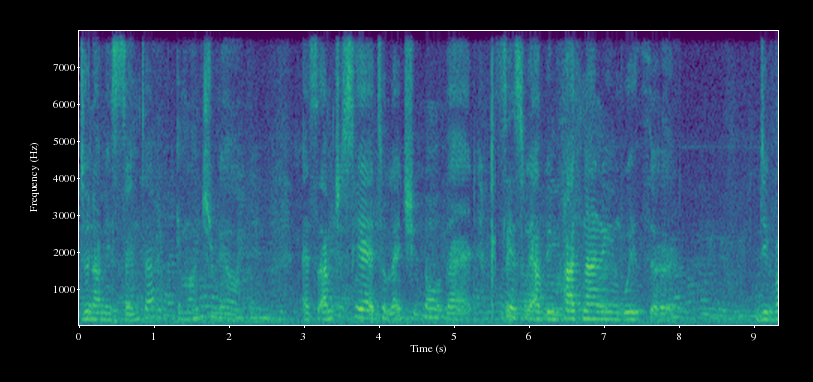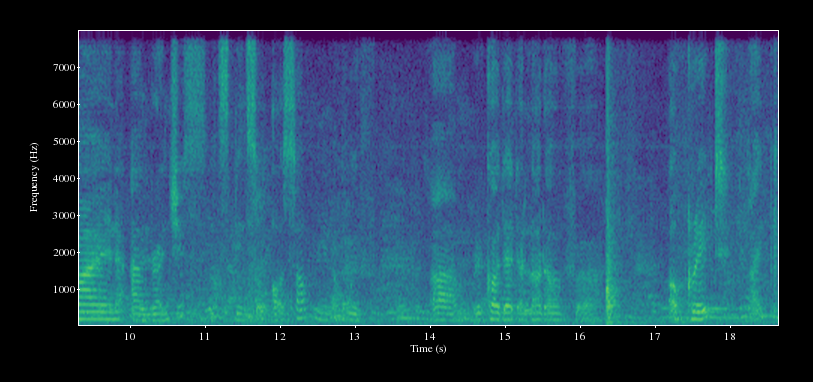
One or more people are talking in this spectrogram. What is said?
Dunamis Center in Montreal. And so I'm just here to let you know that since we have been partnering with uh, Divine and Branches, it's been so awesome. You know, we've um, recorded a lot of uh, upgrade, like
